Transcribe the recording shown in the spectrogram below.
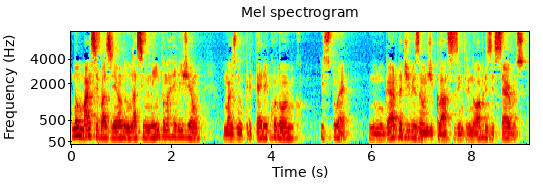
não mais se baseando no nascimento na religião, mas no critério econômico, isto é, no lugar da divisão de classes entre nobres e servos,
